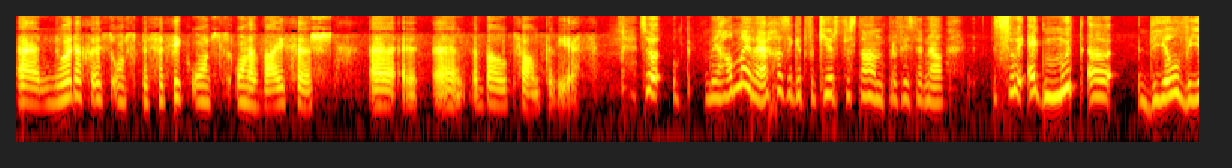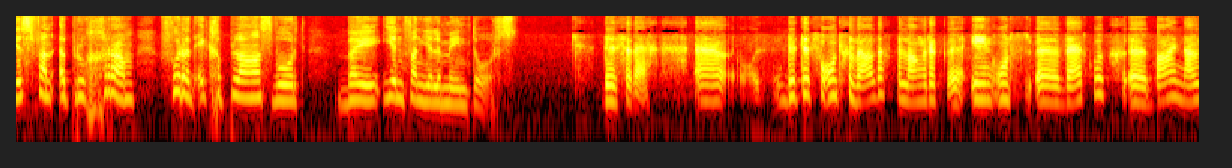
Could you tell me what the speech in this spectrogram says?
uh nodig is om spesifiek ons onderwysers uh uh behulpsaam te wees. So, my help my reg as ek dit verkeerd verstaan professor Nel. So ek moet 'n deel wees van 'n program voordat ek geplaas word by een van julle mentors. Dis reg. Uh dit is vir ons geweldig belangrik uh, en ons uh, werk ook uh, baie nou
